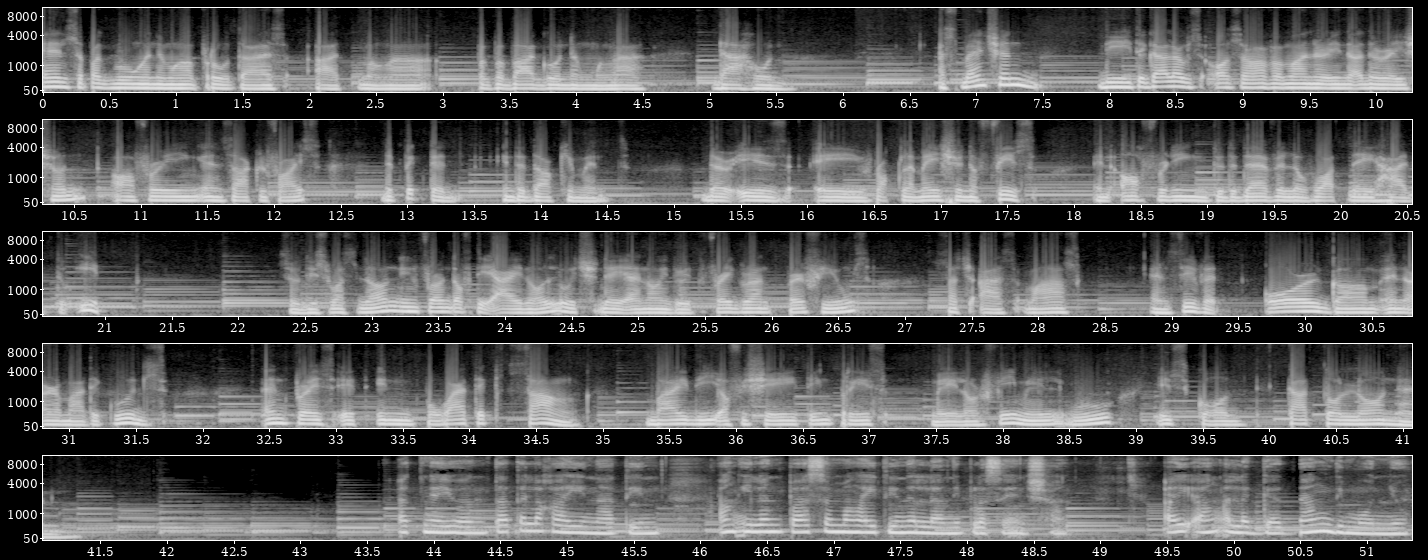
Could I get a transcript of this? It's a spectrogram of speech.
and sa pagbunga ng mga prutas at mga pagbabago ng mga dahon. As mentioned, the Tagalogs also have a manner in adoration, offering, and sacrifice depicted in the document. There is a proclamation of feast and offering to the devil of what they had to eat. So this was done in front of the idol which they anoint with fragrant perfumes such as musk and civet or gum and aromatic woods and praise it in poetic song by the officiating priest male or female who is called katolonan. At ngayon, tatalakayin natin ang ilan pa sa mga itinala ni Placencia ay ang alagad ng demonyo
